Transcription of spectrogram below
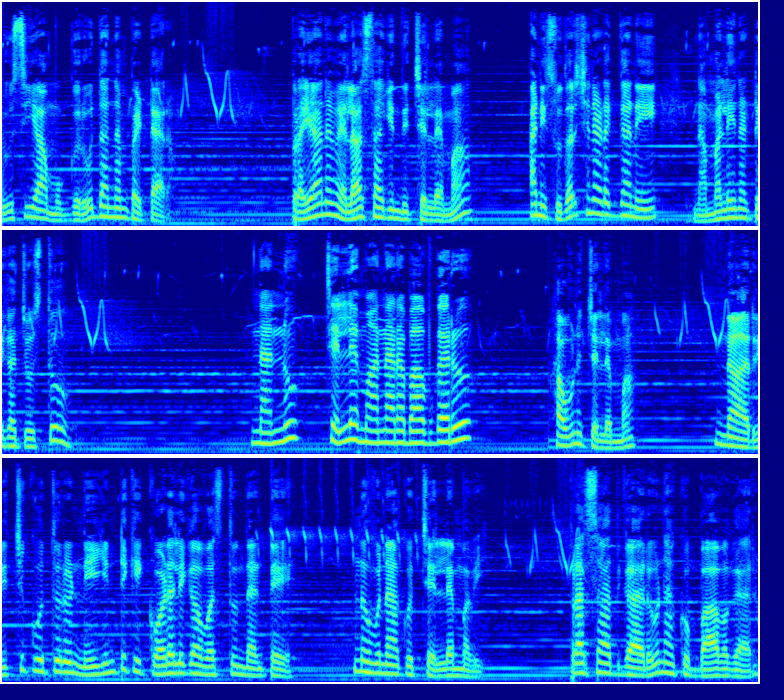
చూసి ఆ ముగ్గురు దండం పెట్టారు. ప్రయాణం ఎలా సాగింది చెల్లెమ్మా? అని సుదర్శన్ అడగగానే నమ్మలేనట్టుగా చూస్తూ నన్ను చెల్లెమ్మా అన్నారా బాబు గారు అవును చెల్లెమ్మ. నా రిచ్ కూతురు నీ ఇంటికి కోడలిగా వస్తుందంటే నువ్వు నాకు చెల్లెమ్మవి. ప్రసాద్ గారు నాకు బావగారు.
